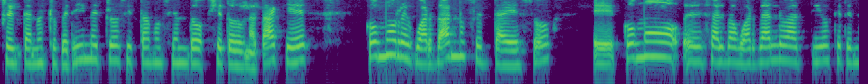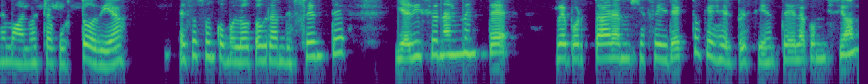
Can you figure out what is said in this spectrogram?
frente a nuestro perímetro, si estamos siendo objeto de un ataque, cómo resguardarnos frente a eso, eh, cómo eh, salvaguardar los activos que tenemos a nuestra custodia. Esos son como los dos grandes frentes. Y adicionalmente, reportar a mi jefe directo, que es el presidente de la comisión,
